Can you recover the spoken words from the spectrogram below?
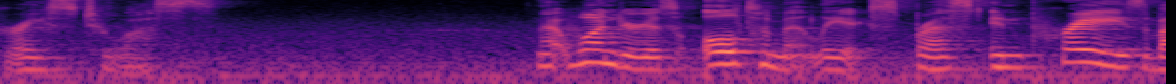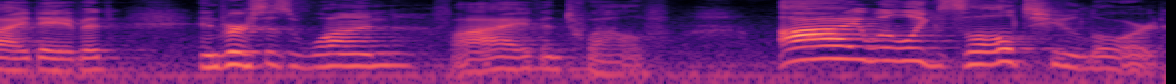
grace to us. That wonder is ultimately expressed in praise by David in verses 1, 5, and 12. I will exalt you, Lord.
